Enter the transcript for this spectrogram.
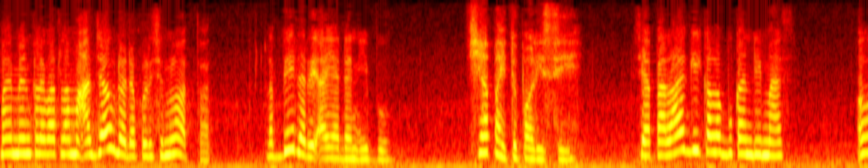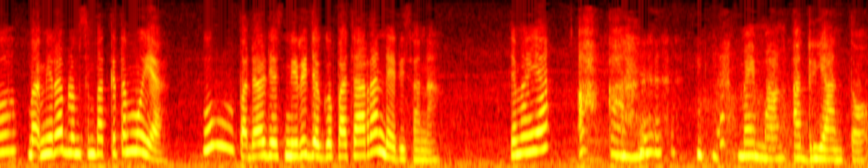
Main-main kelewat lama aja udah ada polisi melotot. Lebih dari ayah dan ibu. Siapa itu polisi? Siapa lagi kalau bukan Dimas? Oh, Mbak Mira belum sempat ketemu ya? Uh, padahal dia sendiri jago pacaran deh di sana. Ya, Maya? Ah, kamu. Memang Adrianto,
